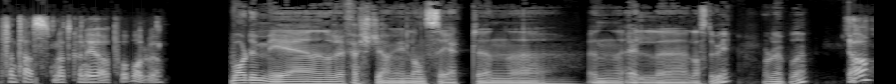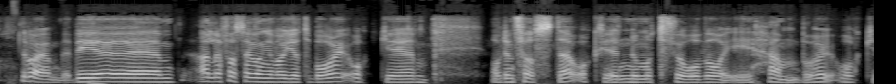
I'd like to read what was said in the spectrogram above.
fantastiskt med att kunna göra på Volvo. Var du med när du första gången lanserade en, eh, en el-lastbil? Var du med på det? Ja, det var jag. Vi, eh, allra första gången var i Göteborg och eh, av den första och nummer två var i Hamburg och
